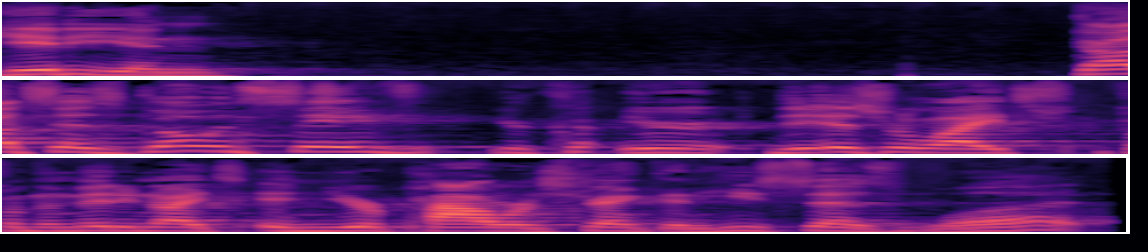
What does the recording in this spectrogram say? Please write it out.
Gideon. God says, Go and save your, your, the Israelites from the Midianites in your power and strength. And he says, What?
